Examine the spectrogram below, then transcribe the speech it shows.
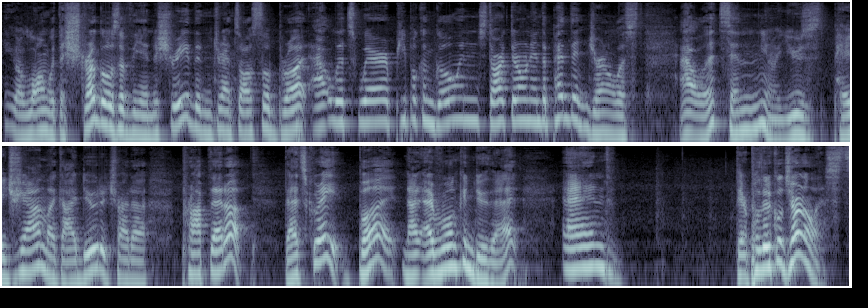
you know, along with the struggles of the industry the internet's also brought outlets where people can go and start their own independent journalist outlets and you know use patreon like i do to try to prop that up. That's great, but not everyone can do that, and they're political journalists.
